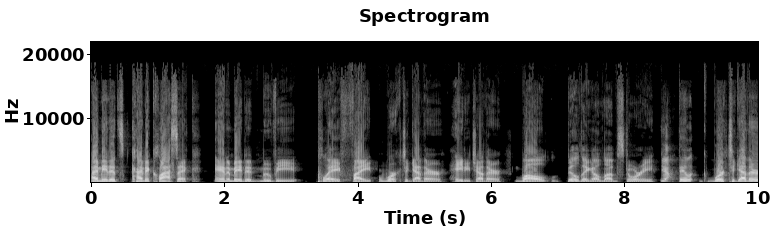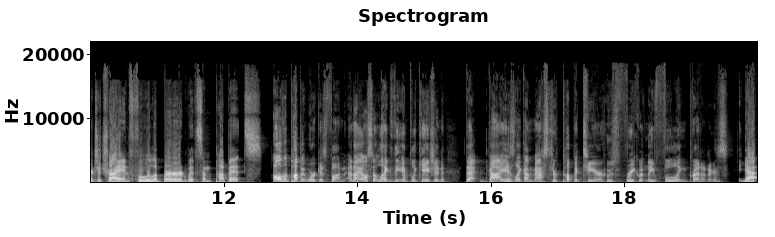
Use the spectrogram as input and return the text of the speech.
I mean, it's kind of classic animated movie play, fight, work together, hate each other while building a love story. Yeah, They work together to try and fool a bird with some puppets. All the puppet work is fun, and I also like the implication that Guy is like a master puppeteer who's frequently fooling predators. Yeah,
